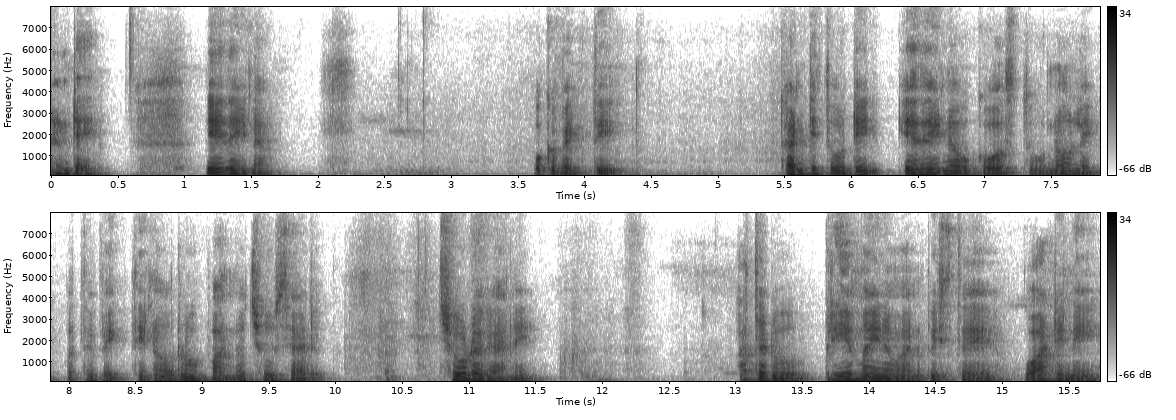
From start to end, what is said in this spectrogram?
అంటే ఏదైనా ఒక వ్యక్తి కంటితోటి ఏదైనా ఒక వస్తువునో లేకపోతే వ్యక్తినో రూపాన్నో చూశాడు. చూడగానే అతడు ప్రియమైనవి అనిపిస్తే వాటిని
